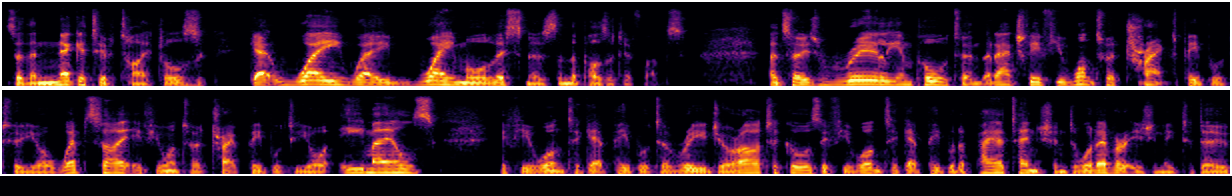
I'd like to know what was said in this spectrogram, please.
so the negative titles, get way, way, way more listeners than the positive ones. And so it's really important that actually, if you want to attract people to your website, if you want to attract people to your emails, if you want to get people to read your articles, if you want to get people to pay attention to whatever it is you need to do,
